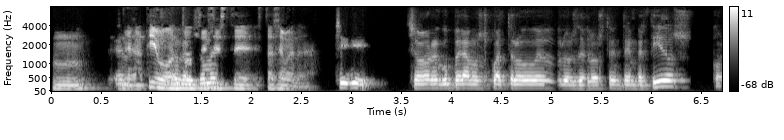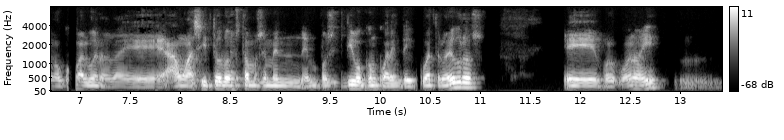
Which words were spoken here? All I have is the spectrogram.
mm, en- negativo en entonces resumen- este- esta semana. Sí, sí. Solo recuperamos 4 euros de los 30 invertidos, con lo cual, bueno, eh, aún así todos estamos en, en positivo con 44 euros. Eh, pues bueno, ahí, mm,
